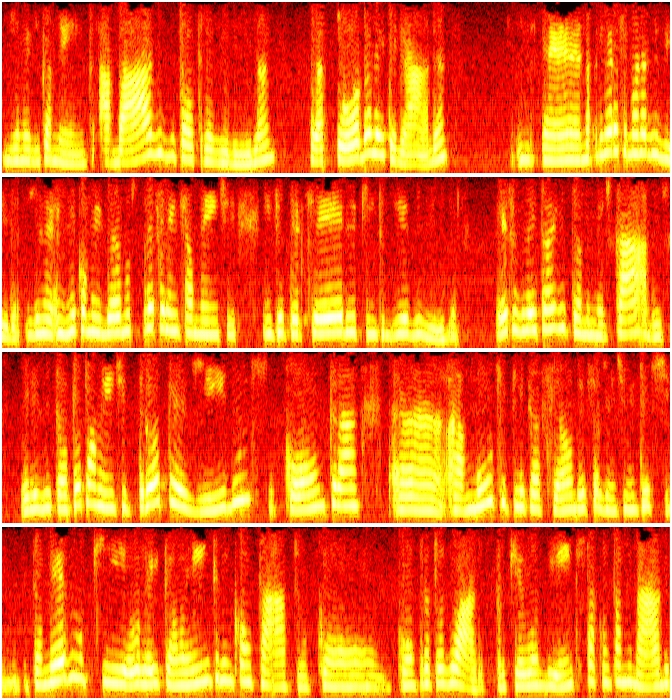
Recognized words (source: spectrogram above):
de um medicamento à base de toltrazurila para toda a leitelhada é, na primeira semana de vida. Recomendamos preferencialmente entre o terceiro e quinto dia de vida. Esses leitões estando medicados, eles estão totalmente protegidos contra uh, a multiplicação desse agente no intestino. Então, mesmo que o leitão entre em contato com, com o protozoário, porque o ambiente está contaminado,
